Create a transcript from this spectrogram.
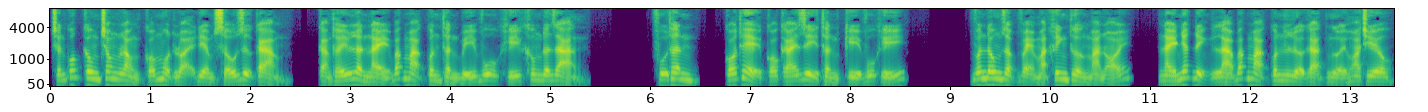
Trấn Quốc Công trong lòng có một loại điểm xấu dự cảm, cảm thấy lần này Bắc Mạc quân thần bí vũ khí không đơn giản. Phụ thân, có thể có cái gì thần kỳ vũ khí? Vân Đông dập vẻ mặt khinh thường mà nói, này nhất định là Bắc Mạc quân lừa gạt người Hoa Chiêu,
